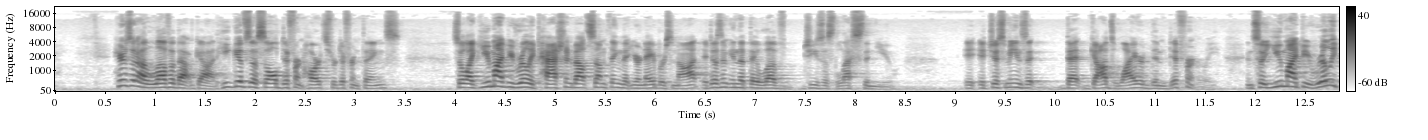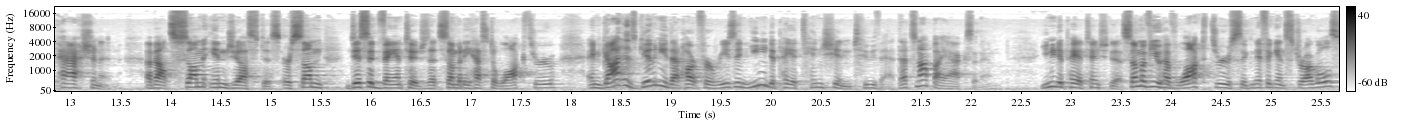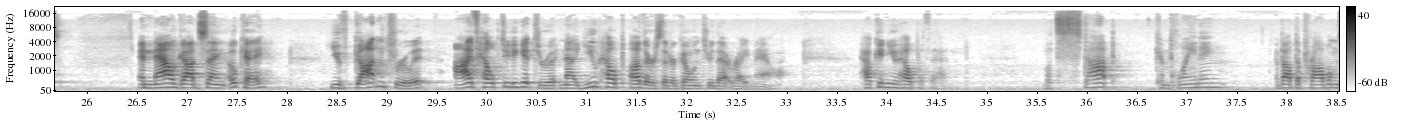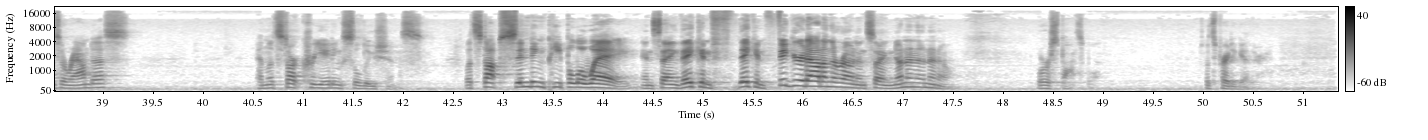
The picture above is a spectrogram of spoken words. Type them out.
Here's what I love about God He gives us all different hearts for different things. So, like, you might be really passionate about something that your neighbor's not. It doesn't mean that they love Jesus less than you, it, it just means that, that God's wired them differently. And so, you might be really passionate about some injustice or some disadvantage that somebody has to walk through. And God has given you that heart for a reason. You need to pay attention to that. That's not by accident. You need to pay attention to that. Some of you have walked through significant struggles, and now God's saying, okay, you've gotten through it. I've helped you to get through it. Now you help others that are going through that right now. How can you help with that? Let's stop complaining about the problems around us and let's start creating solutions. Let's stop sending people away and saying they can, they can figure it out on their own and saying, no, no, no, no, no. We're responsible. Let's pray together.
